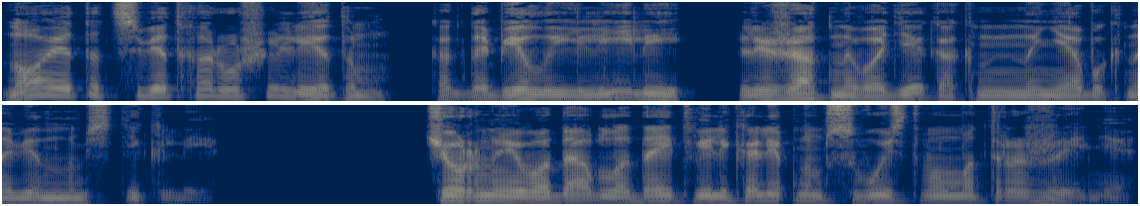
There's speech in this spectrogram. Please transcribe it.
Но этот цвет хороший летом, когда белые лилии лежат на воде, как на необыкновенном стекле. Черная вода обладает великолепным свойством отражения.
